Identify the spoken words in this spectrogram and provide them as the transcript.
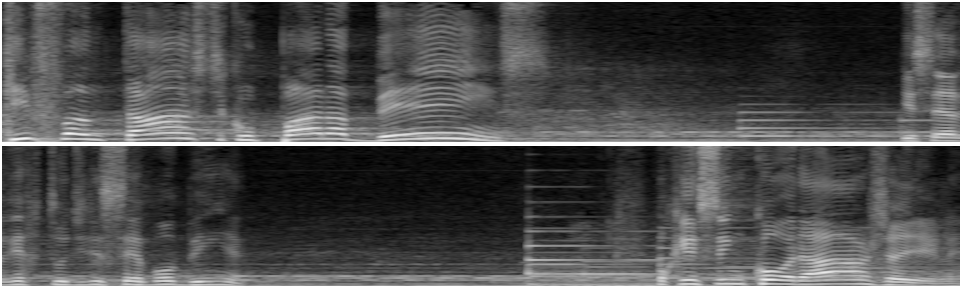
Que fantástico, parabéns. Isso é a virtude de ser bobinha. Porque isso encoraja ele.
